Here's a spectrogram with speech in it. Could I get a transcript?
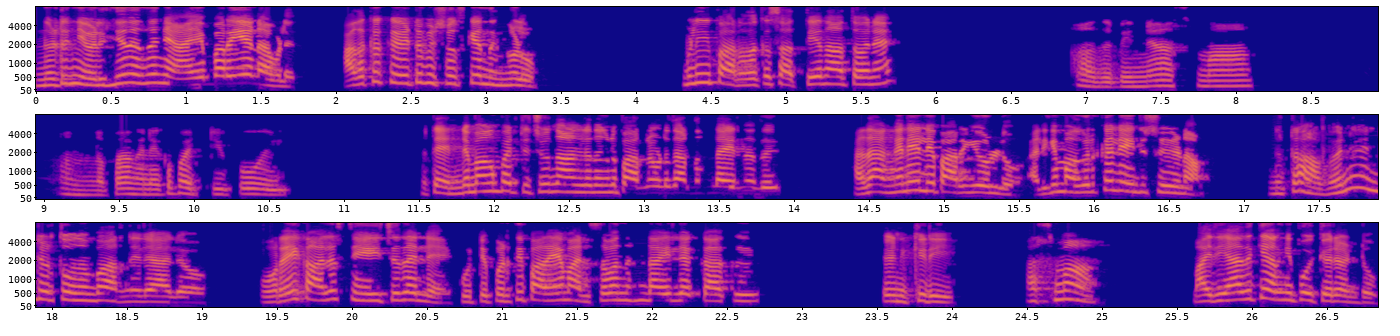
എന്നിട്ട് ഞെളിഞ്ഞു നിന്ന് ന്യായം പറയാണ് അവൾ. അതൊക്കെ കേട്ട് വിശ്വസിക്കാൻ നിങ്ങളും. ഇവളീ പറഞ്ഞതൊക്കെ സത്യനാത്തോനെ അത് പിന്നെ അസ്മ. അന്നപ്പോ അങ്ങനെയൊക്കെ പറ്റിപ്പോയി. എന്നിട്ട് എന്റെ മകൻ പറ്റിച്ചു എന്നാണല്ലോ നിങ്ങൾ പറഞ്ഞുകൊണ്ട് നടന്നിട്ടുണ്ടായിരുന്നത്. അത് അങ്ങനെയല്ലേ പറയുള്ളൂ. അല്ലെങ്കിൽ മകൾക്കല്ലേ അതിന്റെ ക്ഷീണം. എന്നിട്ട് അവനും എന്റെ അടുത്ത് ഒന്നും പറഞ്ഞില്ലാലോ. കുറെ കാലം സ്നേഹിച്ചതല്ലേ. കുറ്റപ്പെടുത്തി പറയാൻ മനസ്സ് വന്നിട്ടുണ്ടായില്ല അക്കാക്ക് എനിക്കിടി അസ്മ മര്യാദയ്ക്ക് ഇറങ്ങിപ്പോയിക്കോ രണ്ടും.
